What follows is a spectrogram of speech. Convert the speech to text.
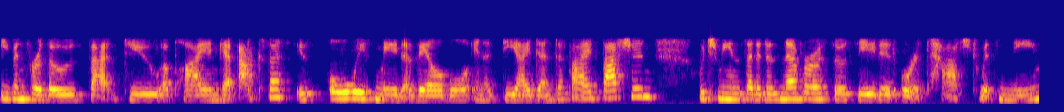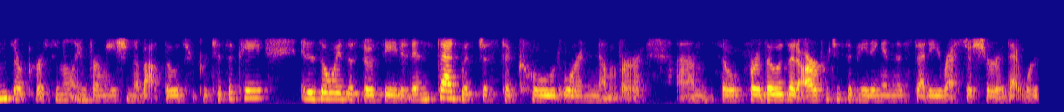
even for those that do apply and get access, is always made available in a de-identified fashion which means that it is never associated or attached with names or personal information about those who participate. It is always associated instead with just a code or a number. Um, so for those that are participating in this study, rest assured that we're,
